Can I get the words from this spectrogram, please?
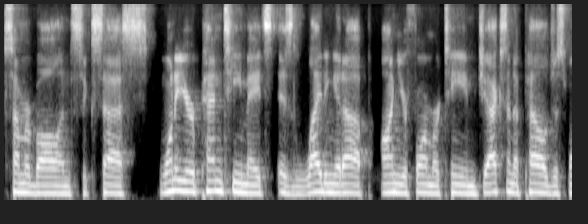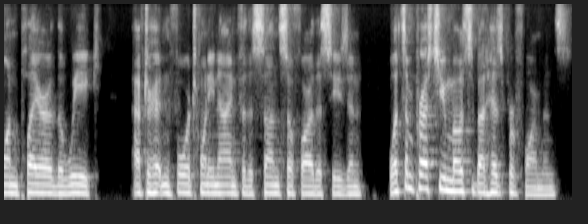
summer ball and success. One of your Penn teammates is lighting it up on your former team. Jackson Appel just won player of the week after hitting 429 for the Suns so far this season. What's impressed you most about his performance?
